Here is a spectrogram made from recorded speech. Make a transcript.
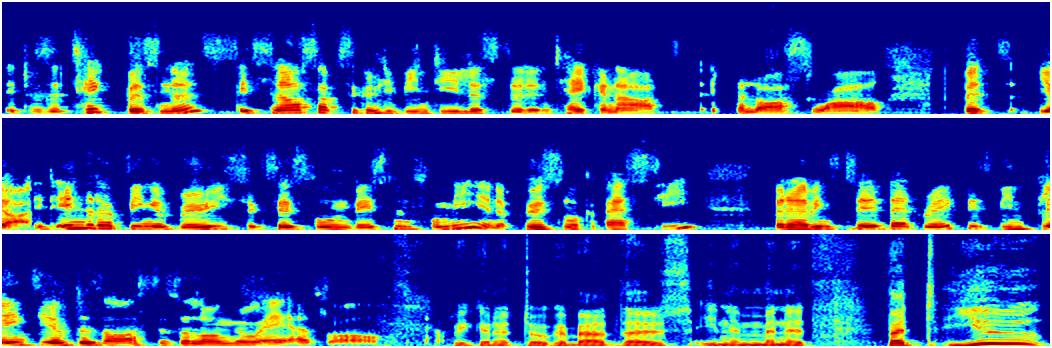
it was a tech business. It's now subsequently been delisted and taken out in the last while. But yeah, it ended up being a very successful investment for me in a personal capacity. But having said that, Ryk, there's been plenty of disasters along the way as well. We're going to talk about those in a minute. But you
